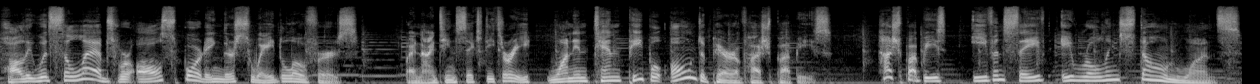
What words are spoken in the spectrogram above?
Hollywood celebs were all sporting their suede loafers. By 1963, one in 10 people owned a pair of Hush Puppies. Hush Puppies even saved a Rolling Stone once.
